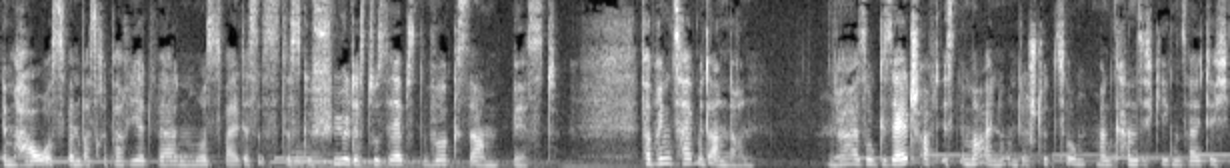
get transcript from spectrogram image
im Haus, wenn was repariert werden muss, weil das ist das Gefühl, dass du selbst wirksam bist. Verbring Zeit mit anderen. Ja, also Gesellschaft ist immer eine Unterstützung. Man kann sich gegenseitig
